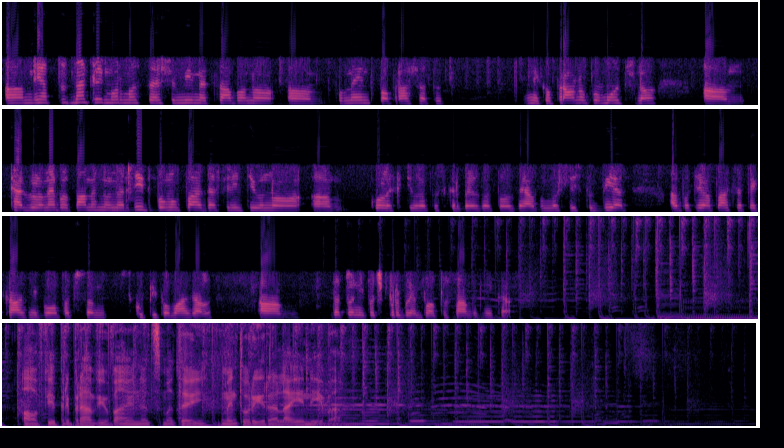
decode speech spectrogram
Um, ja, najprej moramo se še mi med sabo no, um, pomeniti, pa vprašati tudi neko pravno pomoč. No, um, kar bi bilo najbolj pametno narediti, bomo pa definitivno um, kolektivno poskrbeli za to. Zdaj bomo šli spodbijati, ali bo treba plačati te kazni, bomo pač vsem skupaj pomagali, um, da to ni pač problem pa posameznika. OF je pripravil vajenec Matej, mentorirala je Neva.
